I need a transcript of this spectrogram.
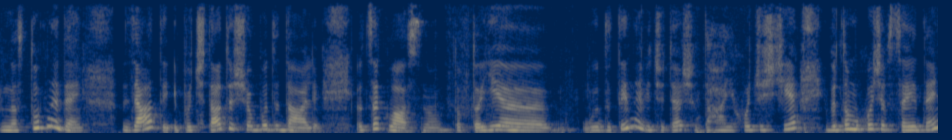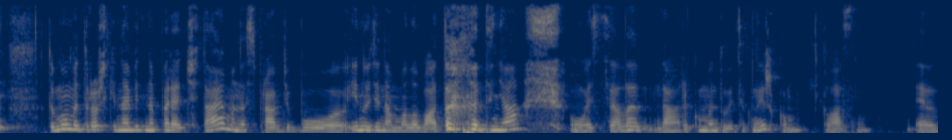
в наступний день взяти і почитати, що буде далі. І оце класно. Тобто є у дитини відчуття, що да, я хочу ще, і при тому хоче в цей день. Тому ми трошки навіть наперед читаємо насправді, бо іноді нам маловато дня. Ось, але да, рекомендую цю книжку. Класно. Е,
